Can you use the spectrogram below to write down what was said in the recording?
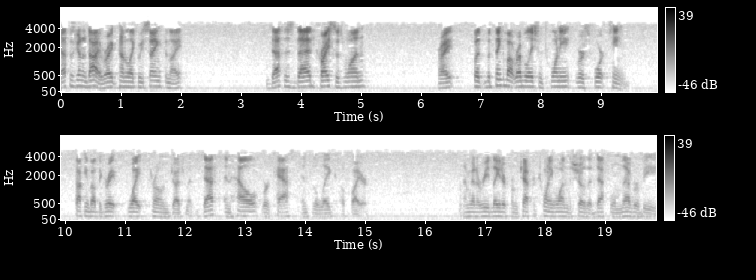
Death is going to die, right? Kind of like we sang tonight. Death is dead. Christ is one, right? But but think about Revelation 20 verse 14, talking about the great white throne judgment. Death and hell were cast into the lake of fire. I'm going to read later from chapter 21 to show that death will never be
